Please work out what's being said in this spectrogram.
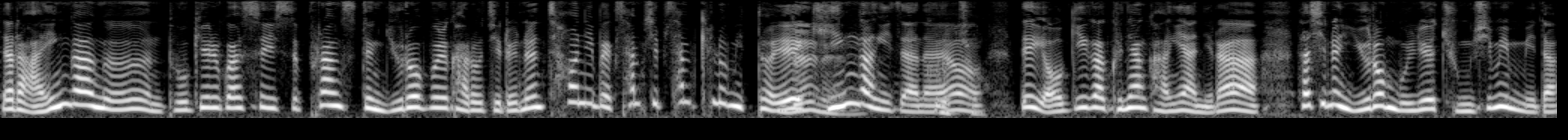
라인강은 독일과 스위스, 프랑스 등 유럽을 가로지르는 1233km의 네네. 긴 강이잖아요. 그렇죠. 근데 여기가 그냥 강이 아니라 사실은 유럽 물류의 중심입니다.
